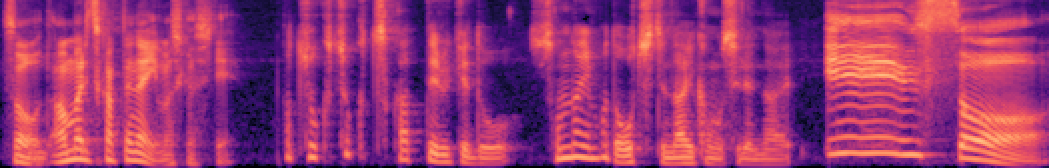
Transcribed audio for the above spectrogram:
そう、うんあんまり使ってないもしかして。ちょくちょく使ってるけど、そんなにまだ落ちてないかもしれない。えー、うっそ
